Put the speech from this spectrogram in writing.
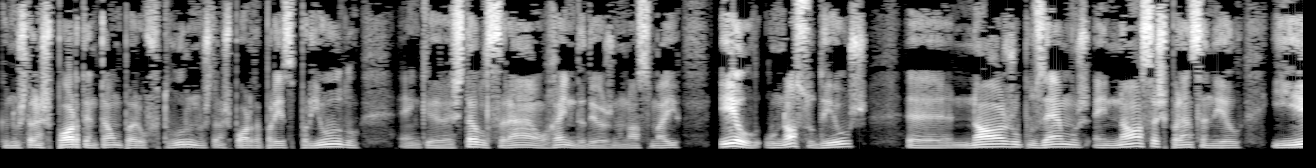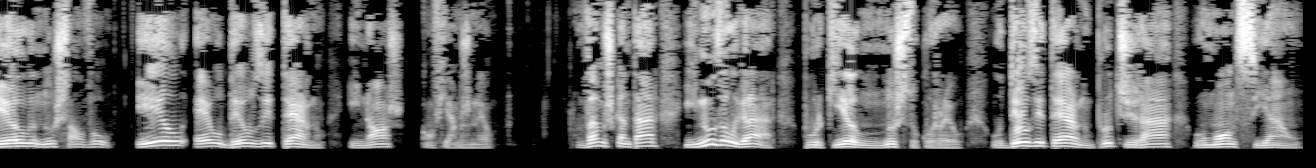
que nos transporta então para o futuro, nos transporta para esse período em que estabelecerá o reino de Deus no nosso meio. Ele, o nosso Deus, eh, nós o pusemos em nossa esperança nele e ele nos salvou. Ele é o Deus eterno e nós confiamos nele. Vamos cantar e nos alegrar, porque Ele nos socorreu. O Deus Eterno protegerá o Monte Sião.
